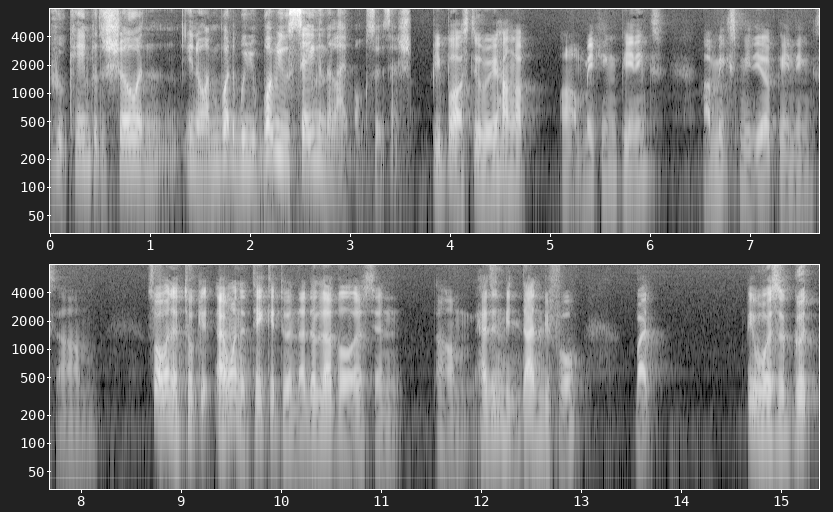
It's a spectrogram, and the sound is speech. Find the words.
who came to the show? And you know, I mean, what were you, what were you saying in the light boxes? Actually, people are still very hung up uh, making paintings, uh, mixed media paintings. Um, so I want to take it. I want to take it to another level, as in um, hasn't been done before, but it was a good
